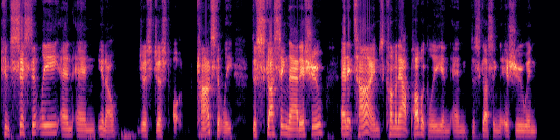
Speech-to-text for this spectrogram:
consistently and and you know just just uh, constantly discussing that issue and at times coming out publicly and and discussing the issue in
